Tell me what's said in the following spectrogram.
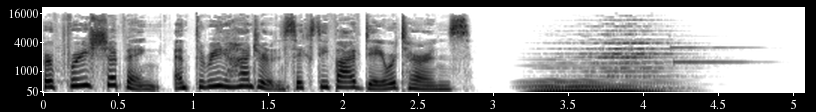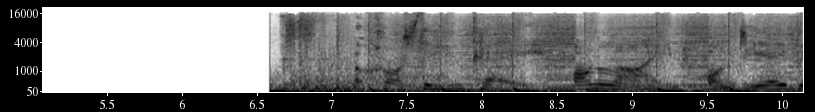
for free shipping and 365-day returns. Across the UK, online, on DAB,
